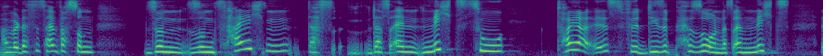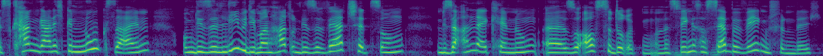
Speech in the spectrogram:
Aber das ist einfach so ein, so ein, so ein Zeichen, dass, dass ein nichts zu teuer ist für diese Person. Dass einem nichts, es kann gar nicht genug sein, um diese Liebe, die man hat und diese Wertschätzung und diese Anerkennung äh, so auszudrücken. Und deswegen ist das sehr bewegend, finde ich.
